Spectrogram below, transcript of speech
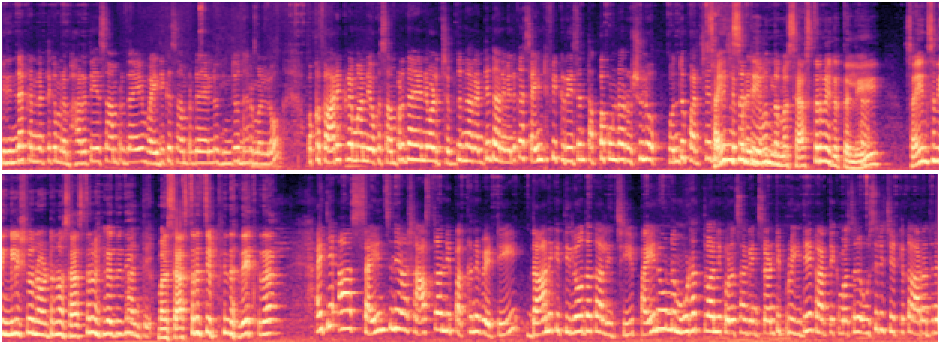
మీరు ఇందాక అన్నట్టుగా మన భారతీయ సాంప్రదాయం వైదిక సాంప్రదాయంలో హిందూ ధర్మంలో ఒక కార్యక్రమాన్ని ఒక సంప్రదాయాన్ని వాళ్ళు చెబుతున్నారంటే దాని వెనుక సైంటిఫిక్ రీజన్ తప్పకుండా ఋషులు పొందుపరిచే సైన్స్ అంటే ఏముందమ్మా శాస్త్రమే కదా తల్లి. సైన్స్ ఇంగ్లీష్లోనే అంటున్నావు శాస్త్రమే కదా. మన శాస్త్రం చెప్పింది అదే కదా. అయితే ఆ సైన్స్ని ఆ శాస్త్రాన్ని పక్కన పెట్టి దానికి తిలోదకాలు ఇచ్చి పైన ఉన్న మూఢత్వాన్ని కొనసాగించడం అంటే ఇప్పుడు ఇదే కార్తీక మాసంలో ఉసిరి చెట్టుకు ఆరాధన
